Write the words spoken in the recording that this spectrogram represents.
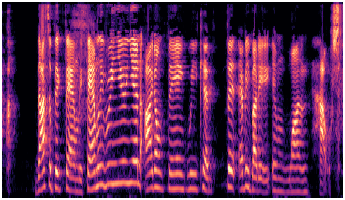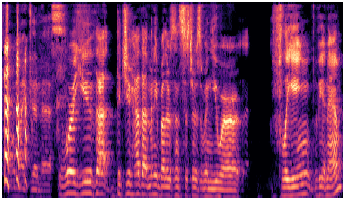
that's a big family. Family reunion, I don't think we can fit everybody in one house. Oh my goodness. Were you that? Did you have that many brothers and sisters when you were fleeing Vietnam?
